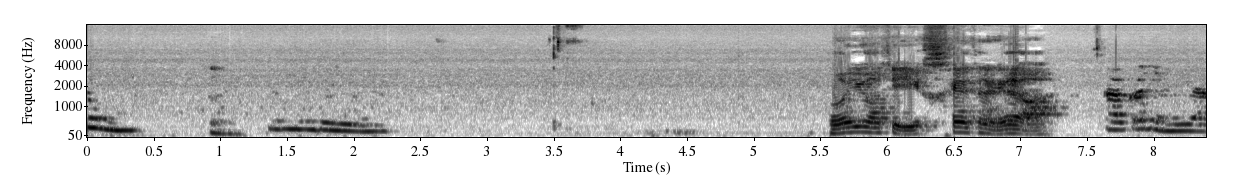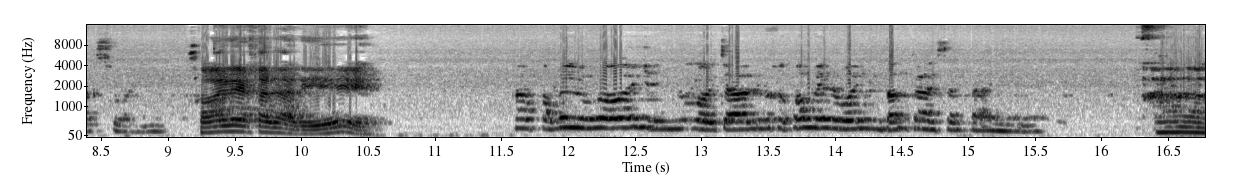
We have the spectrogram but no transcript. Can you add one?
นุ่มอืมนุ่มดีนะเฮ้ยเอาสีแค่ขนาดนี้เลยเหรอ เขาก็เห็นอยากสวยนี่เขาให้ได้ขนาดนี้เขาเขาไม่รู้ว่าเห็นยูบอกเจ้าหรือเขาก็ไม่รู้ว่ายูต้องการสไตล์ไหนอ่า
